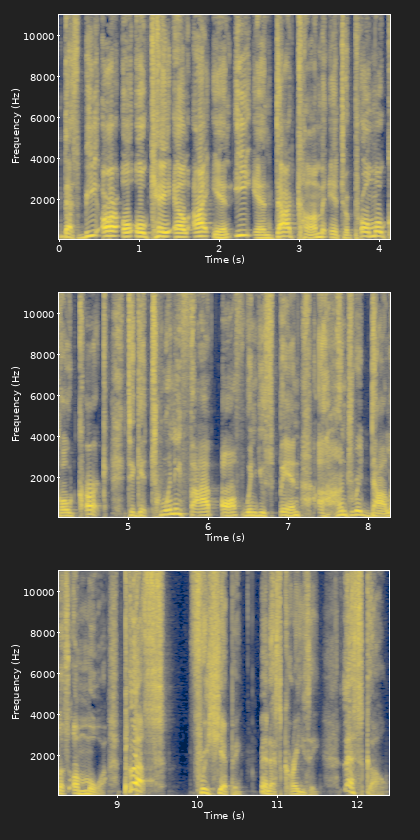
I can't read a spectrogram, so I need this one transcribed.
That's B R O O K L I N E N dot com and enter promo code Kirk to get 25 off when you spend $100 or more. Plus, free shipping. Man, that's crazy. Let's go.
